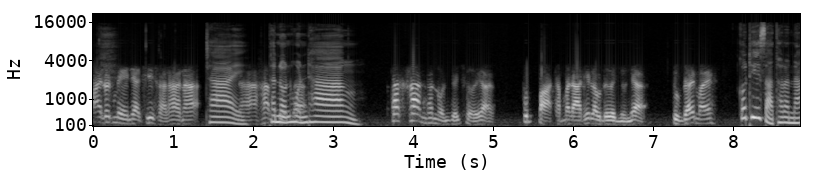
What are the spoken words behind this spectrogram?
ป้ายรถเมล์เนี่ยที่สาธารณะ ใช่นะฮะห้ามถนนสูบหนทาง ถ้าข้างถนนเฉยๆอะฟุตปาทธรรมดาที่เราเดินอยู่เนี่ย สูบได้ไหม ก็ที่สาธารณะ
